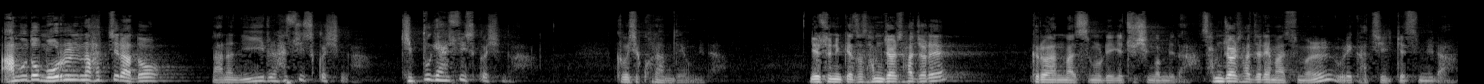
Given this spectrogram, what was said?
아무도 모르는 할지라도 나는 이 일을 할 수 있을 것인가? 기쁘게 할 수 있을 것인가? 그것이 코람데오입니다. 예수님께서 3절, 4절에 그러한 말씀을 우리에게 주신 겁니다. 3절, 4절의 말씀을 우리 같이 읽겠습니다.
